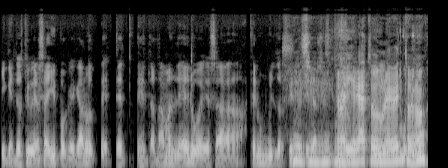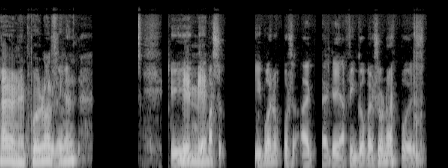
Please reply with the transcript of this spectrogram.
y que tú estuvieras ahí porque, claro, te, te, trataban de héroe, o sea, hacer un 1200. Sí, sí, sí. y era todo un evento, ¿no? Claro, en el pueblo al final. ¿Y bien, qué pasó? Y bueno, pues aquellas cinco personas, pues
